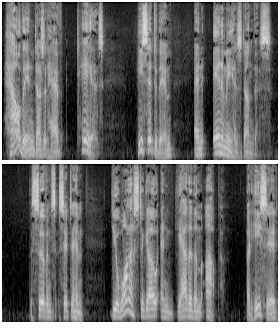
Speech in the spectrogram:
How then does it have tares? He said to them, An enemy has done this. The servants said to him, Do you want us to go and gather them up? But he said,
